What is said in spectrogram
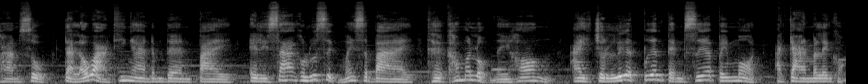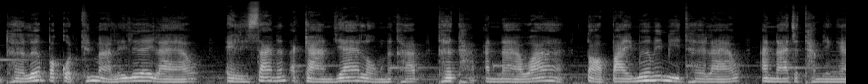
ความสุข แต่ระหว่างที่งานดำเนินไป เอลิซาก็รู้สึกไม่สบาย เธอเข้ามาหลบในห้อง ไอจนเลือดเปื้อนเต็มเสื้อไปหมด อาการมะเร็งของเธอเริ่มปรากฏขึ้นมาเรื่อย ๆ แล้วเอลิซานั้นอาการแย่ลงนะครับ เธอถามอันนาว่าต่อไปเมื่อไม่มีเธอแล้ว อันนาจะทำยังไง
